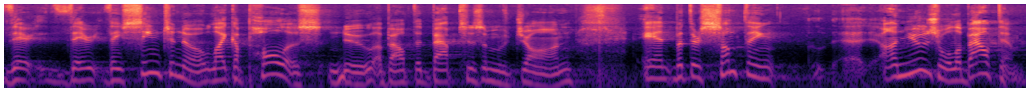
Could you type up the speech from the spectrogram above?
They, they, they seem to know, like Apollos knew about the baptism of John, and, but there's something uh, unusual about them.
